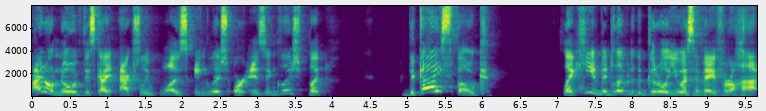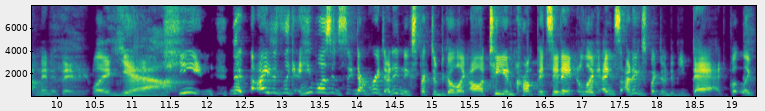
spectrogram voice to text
I don't know if this guy actually was English or is English, but the guy spoke like he had been living in the good old US of A for a hot minute, baby. Like yeah. he, the, I just like he wasn't now. Great, I didn't expect him to go like, "Oh, tea and crumpets in it." Like I, I didn't expect him to be bad, but like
